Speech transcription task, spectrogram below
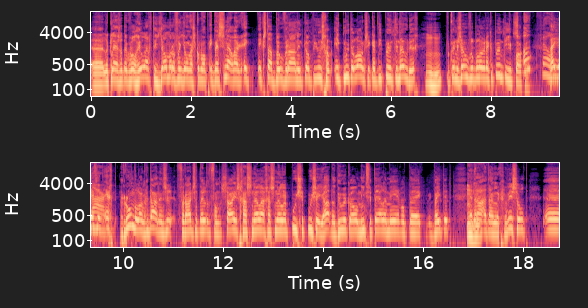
Eh, Leclerc zat ook wel heel erg te jammeren van... Jongens, kom op, ik ben sneller. Ik, ik sta bovenaan in het kampioenschap. Ik moet er langs. Ik heb die punten nodig. Mhm. We kunnen zoveel belangrijke punten hier Is pakken. ook wel Hij heeft het echt rondelang gedaan. En ze, Ferrari zat de hele tijd van... Sainz, ga sneller, ga sneller, pushen, pushen. Ja, dat doe ik al. Niet vertellen meer, want eh, ik, ik weet het. En Mhm. daarna uiteindelijk gewisseld. Eh,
